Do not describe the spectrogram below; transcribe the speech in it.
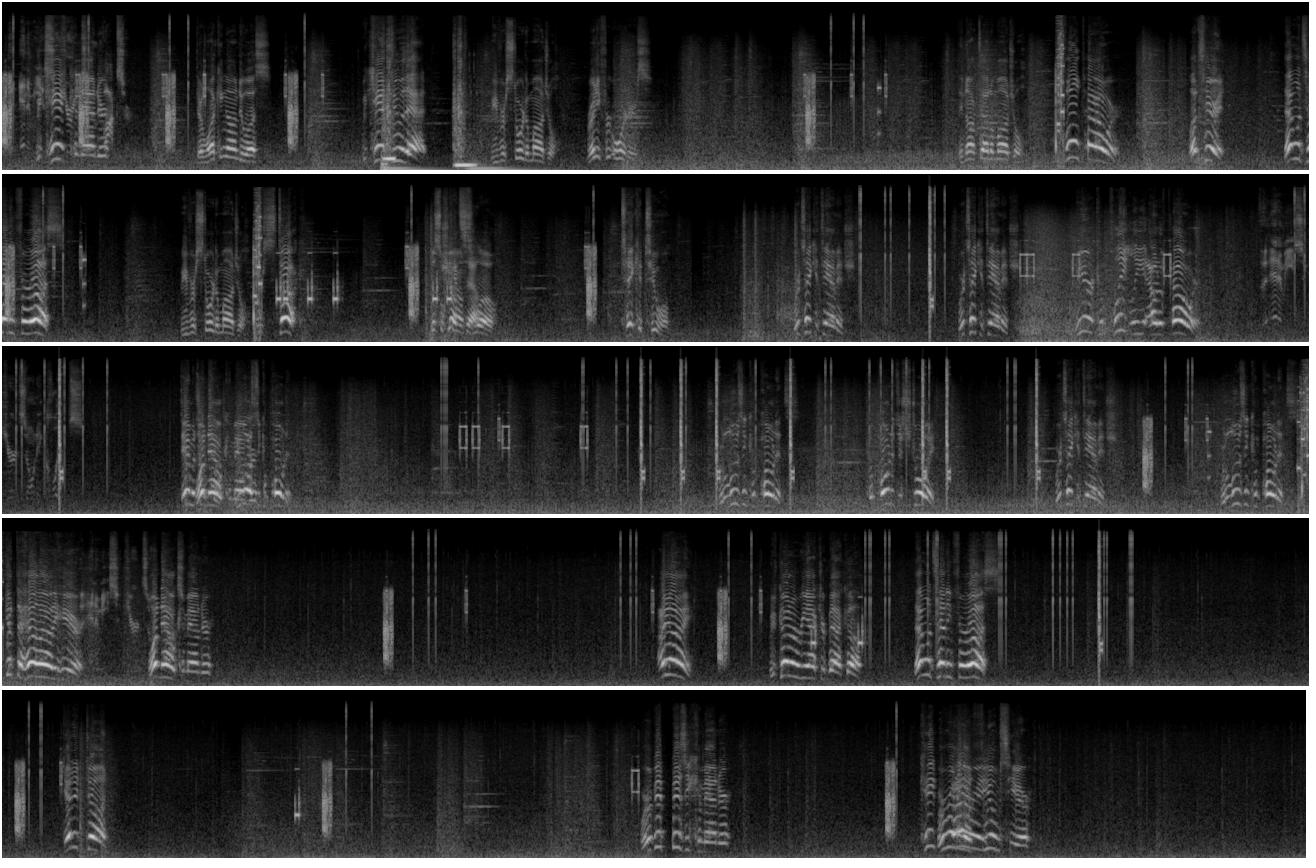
The enemy We is can't, Commander. boxer. They're locking onto us. We can't do that! We've restored a module. Ready for orders. They knocked out a module. Full power! Let's hear it. That one's heading for us. We've restored a module. We're stuck. Missile count's low. Take it to them. We're taking damage. We're taking damage. We are completely out of power. The enemy secured zone eclipse. Damage what now, Commander? We lost a component. We're losing components. Component destroyed. We're taking damage. We're losing components. Let's get the hell out of here. The enemy secured zone What now. Commander? Aye, aye! We've got our reactor back up. That one's heading for us. Get it done. We're a bit busy, Commander. Keep We're running on fumes here.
